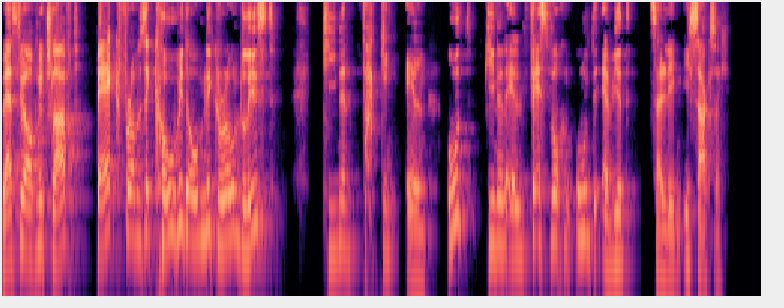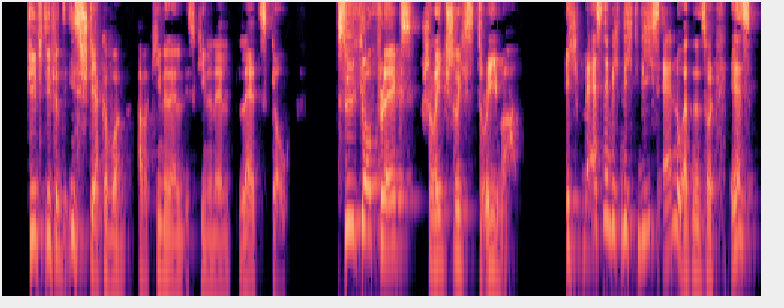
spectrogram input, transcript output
Weißt du, wer auch nicht schlaft? Back from the COVID only ground list. Keenan fucking Allen. Und Keenan Allen Festwochen und er wird zerlegen. Ich sag's euch. Chiefs Defense ist stärker geworden, aber Keenan Allen ist Keenan Allen. Let's go. Psychoflex Schrägstrich Streamer. Ich weiß nämlich nicht, wie ich es einordnen soll. Er ist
